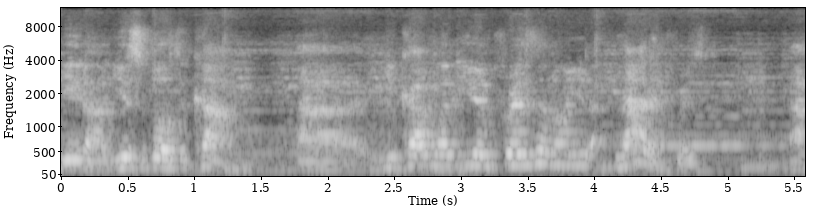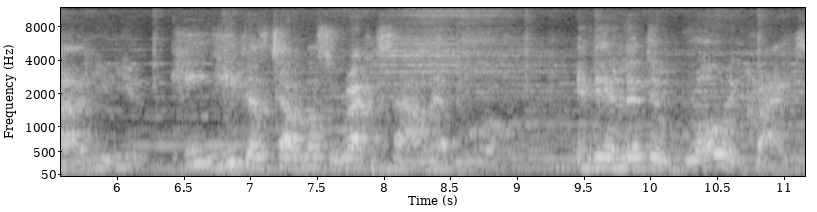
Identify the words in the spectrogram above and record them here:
You know, you're supposed to come. Uh, you come whether you're in prison or you're not in prison. Uh, you, you, he, he just telling us to reconcile that world and then let them grow in Christ.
